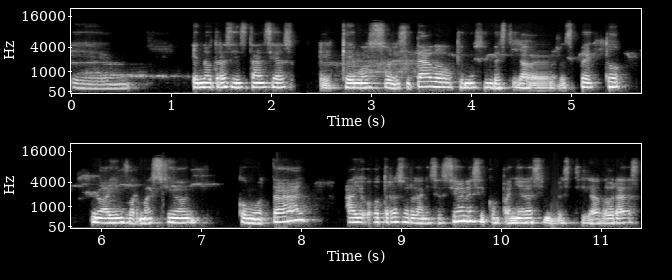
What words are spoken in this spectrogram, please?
Eh, en otras instancias eh, que hemos solicitado, que hemos investigado al respecto, no hay información como tal. Hay otras organizaciones y compañeras investigadoras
